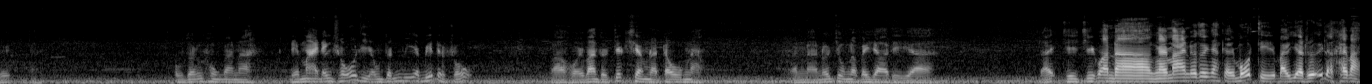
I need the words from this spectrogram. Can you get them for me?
Đấy. Ông Tuấn không cần à. để mai đánh số thì ông Tuấn biết biết được số và hội ban tổ chức xem là trâu ông nào. Còn à, nói chung là bây giờ thì à, đấy thì chỉ còn ngày mai nữa thôi nha, ngày mốt thì 7 giờ rưỡi là khai mạc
